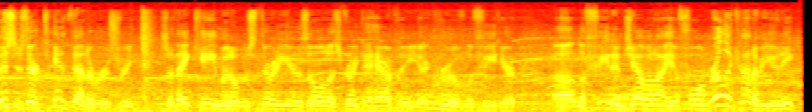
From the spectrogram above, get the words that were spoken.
this is their 10th anniversary. So they came when it was 30 years old. It's great to have the uh, Krewe of Lafitte here. Lafitte and Gemini have formed really kind of a unique.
